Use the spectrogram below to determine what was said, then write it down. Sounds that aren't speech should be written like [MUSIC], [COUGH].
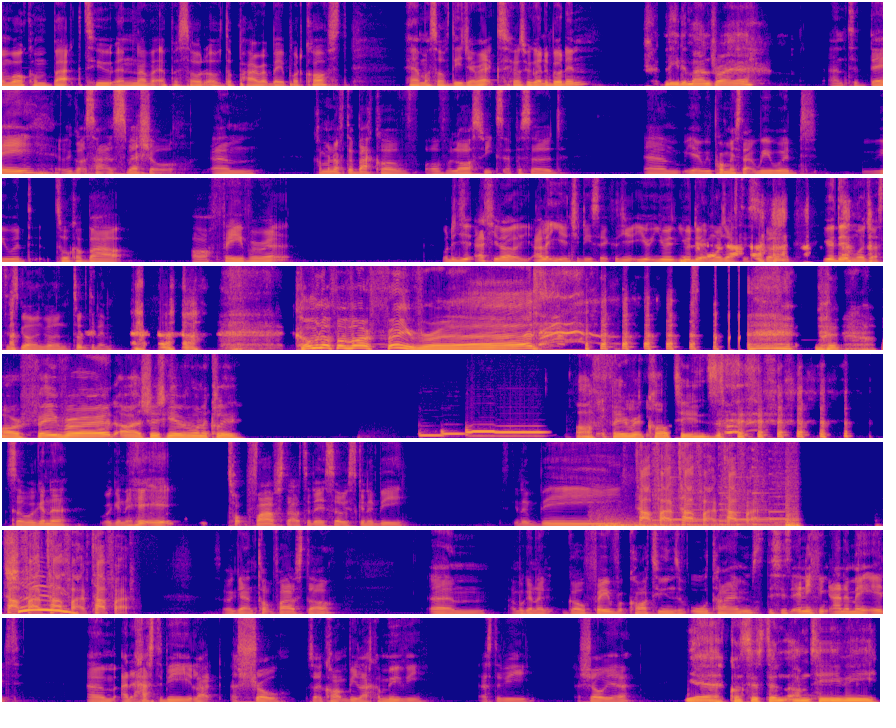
Hello and welcome back to another episode of the Pirate Bay podcast. Here myself, DJ Rex. Who else we got in the building? Leader man's right here. And today we got something special. Um, coming off the back of of last week's episode, um, yeah, we promised that we would we would talk about our favorite. What did you actually know? I'll let you introduce it because you you you you do it more justice. Go on. You did more justice. Go on, go on. Talk to them. [LAUGHS] Coming off of our favorite. [LAUGHS] our favorite. All right, should we give everyone a clue? Our favorite cartoons. [LAUGHS] So we're gonna we're gonna hit it top five style today. So it's gonna be it's gonna be Top five, top five, top five. Top five, top five, top five. so again top five star. Um, and we're gonna go favorite cartoons of all times. This is anything animated, um, and it has to be like a show. So it can't be like a movie. It has to be a show. Yeah. yeah, consistent um TV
